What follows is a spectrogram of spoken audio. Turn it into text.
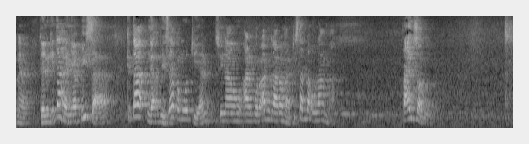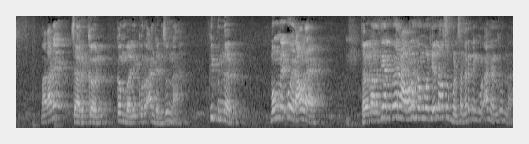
Nah, dan kita hanya bisa, kita nggak bisa kemudian sinau Al-Quran karo hadis tanpa ulama. Ra iso kuwi. makanya jargon kembali Quran dan Sunnah kuwi bener mau kowe ora oleh dalam artian kowe ora oleh kemudian langsung bersandar ning Quran dan Sunnah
